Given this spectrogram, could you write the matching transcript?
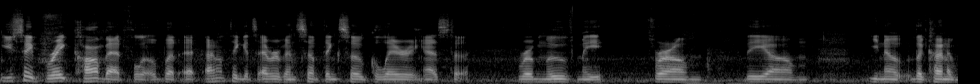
You say break combat flow, but I don't think it's ever been something so glaring as to remove me from the um, you know the kind of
